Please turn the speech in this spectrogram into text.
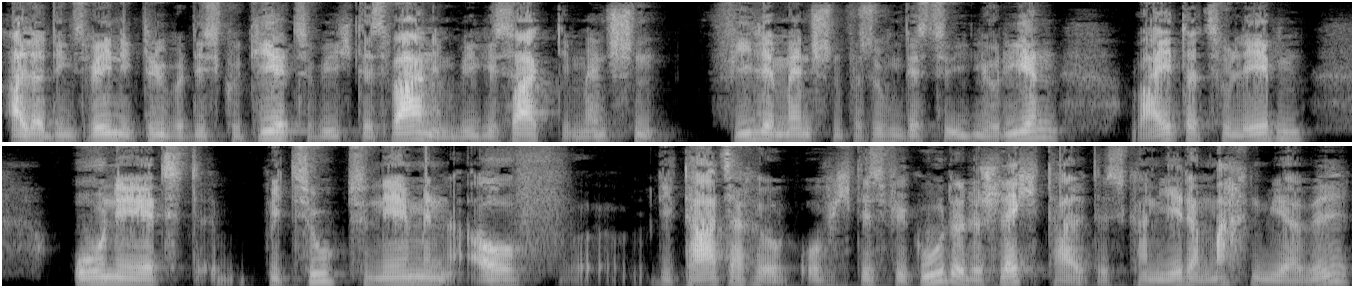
allerdings wenig darüber diskutiert, so wie ich das wahrnehme. Wie gesagt, die Menschen, viele Menschen versuchen das zu ignorieren, weiterzuleben, ohne jetzt Bezug zu nehmen auf die Tatsache, ob ich das für gut oder schlecht halte. Das kann jeder machen, wie er will.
